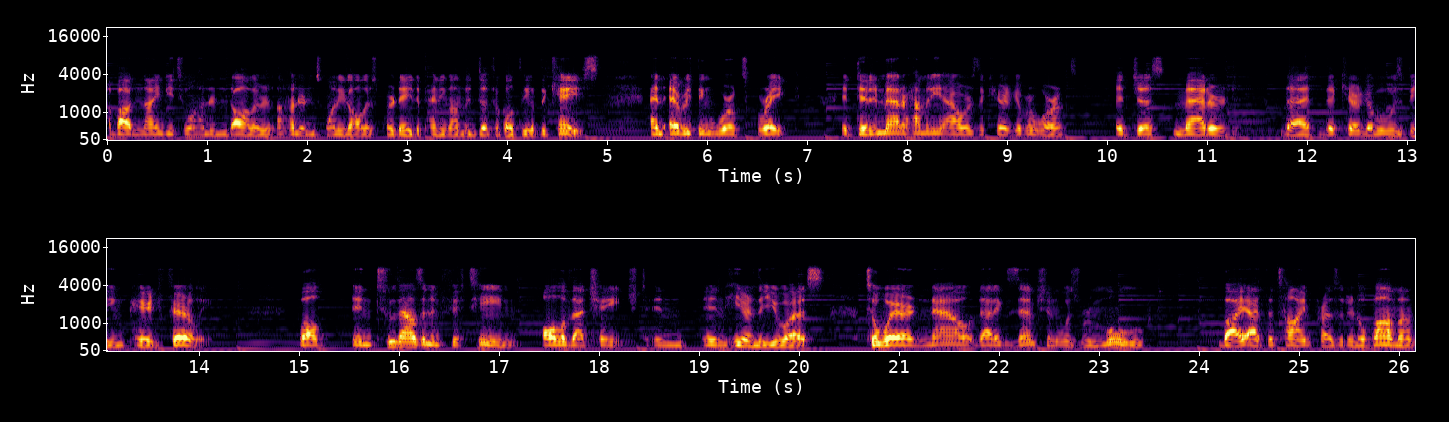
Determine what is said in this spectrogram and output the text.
about 90 to 100 dollars, 120 dollars per day, depending on the difficulty of the case, and everything works great. It didn't matter how many hours the caregiver worked, it just mattered that the caregiver was being paid fairly. Well, in 2015, all of that changed in, in here in the US to where now that exemption was removed by at the time President Obama.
